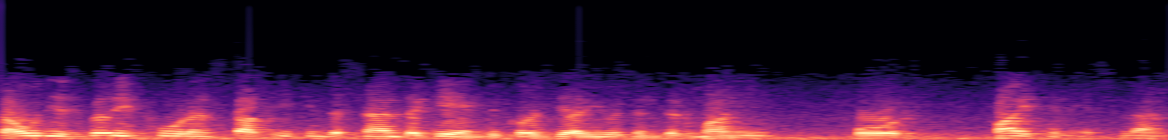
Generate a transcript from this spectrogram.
Saudis very poor and start eating the sand again because they are using their money for fighting Islam.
